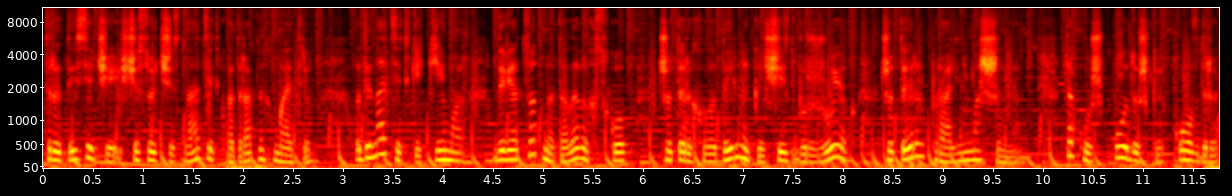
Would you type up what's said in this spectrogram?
3616 квадратних метрів, 11 кікімор, 900 металевих скоб, 4 холодильники, 6 буржуйок, 4 пральні машини. Також подушки, ковдри,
